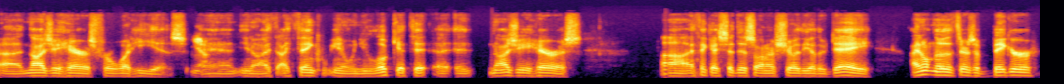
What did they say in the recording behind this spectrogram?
uh, Najee Harris for what he is. Yeah. And, you know, I, I think, you know, when you look at, the, uh, at Najee Harris, uh, I think I said this on our show the other day. I don't know that there's a bigger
